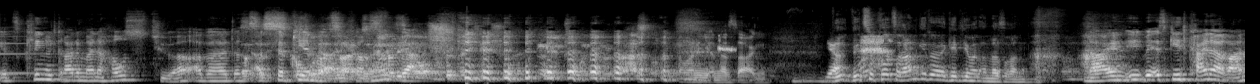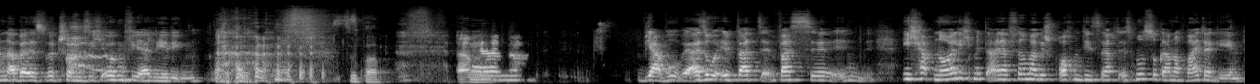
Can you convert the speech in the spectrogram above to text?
jetzt klingelt gerade meine Haustür, aber das, das akzeptieren wir einfach. Ne? Ja. Kann man nicht anders sagen. Ja. Willst du kurz rangehen oder geht jemand anders ran? Nein, es geht keiner ran, aber es wird schon sich irgendwie erledigen. Super. Ähm, ähm, ja, wo, also äh, was, was äh, ich habe neulich mit einer Firma gesprochen, die sagt, es muss sogar noch weitergehen.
